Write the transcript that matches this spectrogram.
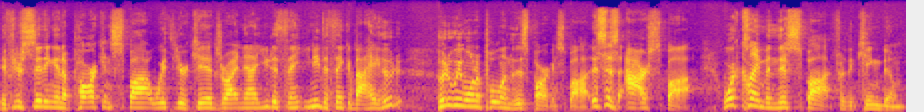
if you're sitting in a parking spot with your kids right now, you, to think, you need to think about, hey, who do, who do we want to pull into this parking spot? This is our spot. We're claiming this spot for the kingdom.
